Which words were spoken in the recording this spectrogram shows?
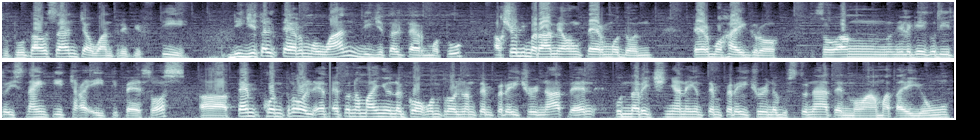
So, 2,000 tsaka 1,350. Digital Thermo 1, Digital Thermo 2. Actually, marami akong thermo doon. Thermo Hygro. So, ang nilagay ko dito is 90 tsaka 80 pesos. Ah, temp control. Ito naman yung nagko-control ng temperature natin. Kung na-reach niya na yung temperature na gusto natin, mamamatay yung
